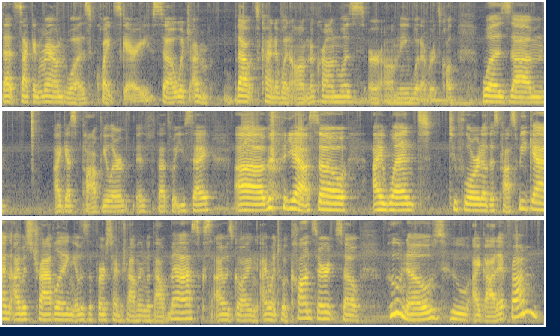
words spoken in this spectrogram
that second round was quite scary. So, which I'm that's kind of when Omicron was or Omni, whatever it's called, was um, I guess popular if that's what you say. Um, yeah. So I went to Florida this past weekend. I was traveling. It was the first time traveling without masks. I was going. I went to a concert. So who knows who I got it from?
